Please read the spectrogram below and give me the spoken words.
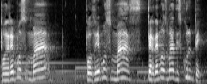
Podremos, podremos más, perdemos más, disculpe,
